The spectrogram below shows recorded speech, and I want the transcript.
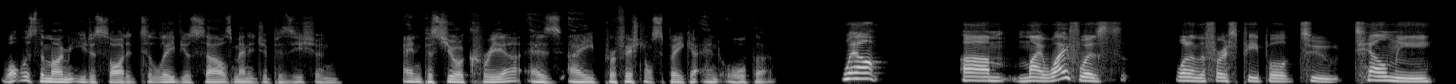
what was the moment you decided to leave your sales manager position and pursue a career as a professional speaker and author? Well, um, my wife was one of the first people to tell me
